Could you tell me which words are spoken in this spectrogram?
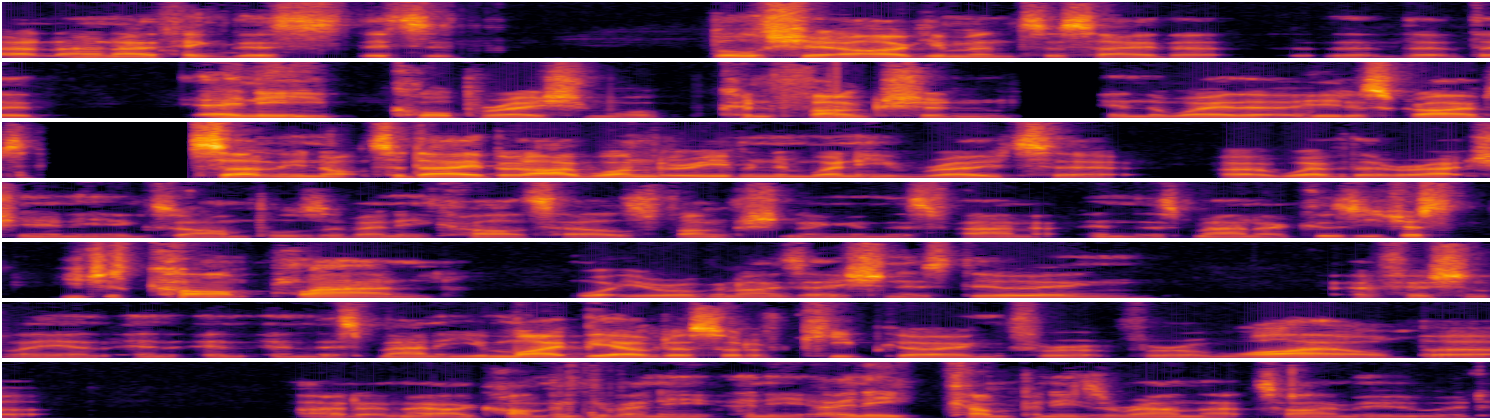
And, and I think this this is bullshit argument to say that that, that any corporation can function in the way that he describes. Certainly not today, but I wonder even when he wrote it, uh, whether there are actually any examples of any cartels functioning in this fan- in this manner, because you just you just can't plan what your organization is doing efficiently in, in, in, this manner. You might be able to sort of keep going for for a while, but I don't know. I can't think of any any any companies around that time who would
